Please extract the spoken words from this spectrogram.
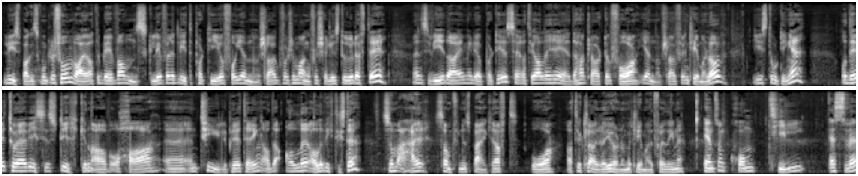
Lysbakkens konklusjon var jo at det ble vanskelig for et lite parti å få gjennomslag for så mange forskjellige store løfter, mens vi da i Miljøpartiet ser at vi allerede har klart å få gjennomslag for en klimalov i Stortinget. Og Det tror jeg viser styrken av å ha eh, en tydelig prioritering av det aller, aller viktigste, som er samfunnets bærekraft, og at vi klarer å gjøre noe med klimautfordringene. En som kom til SV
